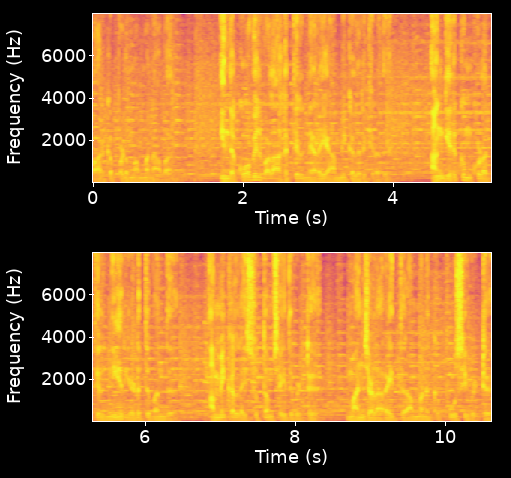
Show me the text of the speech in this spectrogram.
பார்க்கப்படும் அம்மன் ஆவார். இந்த கோவில் வளாகத்தில் நிறைய அம்மிக்கல் இருக்கிறது. அங்கிருக்கும் குளத்தில் நீர் எடுத்து வந்து அம்மிக்கல்லை சுத்தம் செய்துவிட்டு மஞ்சள் அரைத்து அம்மனுக்கு பூசிவிட்டு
